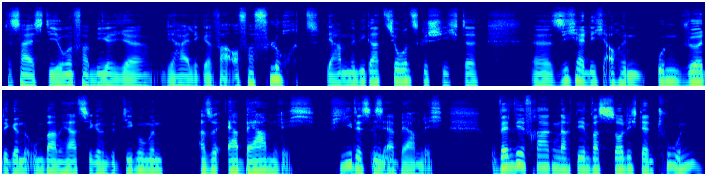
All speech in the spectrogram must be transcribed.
Das heißt, die junge Familie, die Heilige, war auf der Flucht. Wir haben eine Migrationsgeschichte, äh, sicherlich auch in unwürdigen, unbarmherzigen Bedingungen. Also erbärmlich. Vieles ist mhm. erbärmlich. Wenn wir fragen nach dem, was soll ich denn tun?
